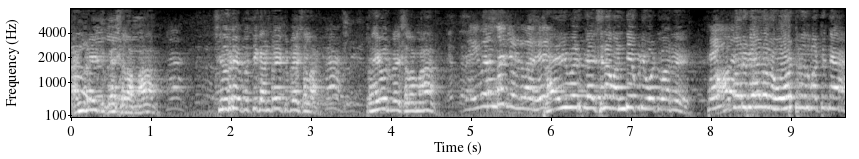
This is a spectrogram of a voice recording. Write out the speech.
கண்ட்ரைட் பேசலாமா? சில்லறையை பத்தி கண்ட்ரைட் பேசலாம். டிரைவர் பேசலாமா? டிரைவரும் தான் சொல்லுவாரு. டிரைவர் பேசினா வண்டி எப்படி ஓட்டுவாரு? அவர் வேலை ஓட்டுறது மட்டும்தான்.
